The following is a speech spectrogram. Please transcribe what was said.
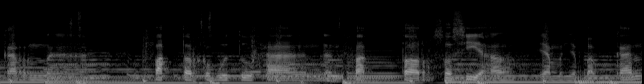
karena faktor kebutuhan dan faktor sosial yang menyebabkan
